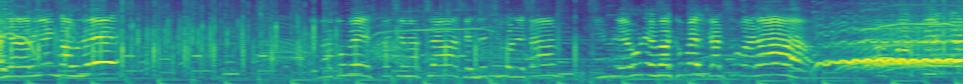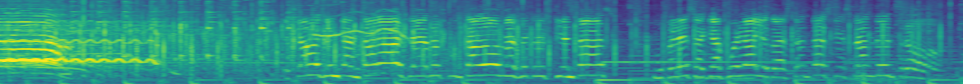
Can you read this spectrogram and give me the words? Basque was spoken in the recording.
Baina bien gaude! Emakume espetxe martxa jendetsu honetan, irureun emakume elkartu gara! Estamos encantadas de habernos juntado más de 300 mujeres aquí afuera y otras tantas que están dentro.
